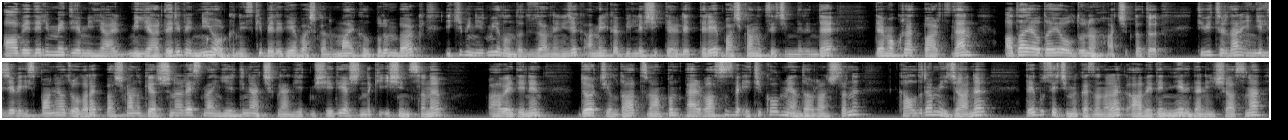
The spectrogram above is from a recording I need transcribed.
ABD'li medya milyar, milyarderi ve New York'un eski belediye başkanı Michael Bloomberg 2020 yılında düzenlenecek Amerika Birleşik Devletleri başkanlık seçimlerinde Demokrat Parti'den aday adayı olduğunu açıkladı. Twitter'dan İngilizce ve İspanyolca olarak başkanlık yarışına resmen girdiğini açıklayan 77 yaşındaki iş insanı ABD'nin 4 yıl daha Trump'ın pervasız ve etik olmayan davranışlarını kaldıramayacağını ve bu seçimi kazanarak ABD'nin yeniden inşasına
